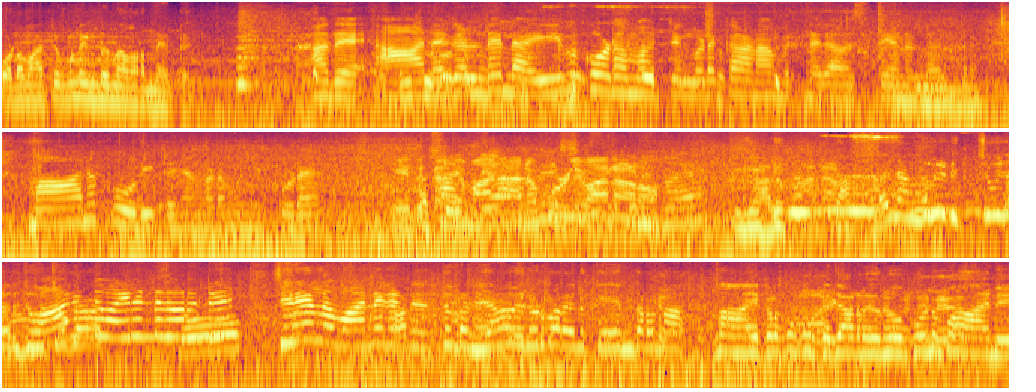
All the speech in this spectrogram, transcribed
കൊടമാറ്റം കൂടെ ഉണ്ടെന്നാ പറഞ്ഞിട്ട്. അതെ ആനകളുടെ ലൈവ് കുടമാറ്റം കൂടെ കാണാൻ പറ്റുന്ന ഒരു അവസ്ഥയാണുള്ളത് അത്ര. മാന കൂടിയിട്ട് ഞങ്ങളുടെ മുന്നിൽ കൂടെ ഞങ്ങൾ ഇടിച്ചു ഞാൻ പറയുന്നു കേന്ദ്ര നായകളൊക്കെ കുറുക്കച്ചാടുന്നത് നോക്കൊണ്ട് മാന്.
